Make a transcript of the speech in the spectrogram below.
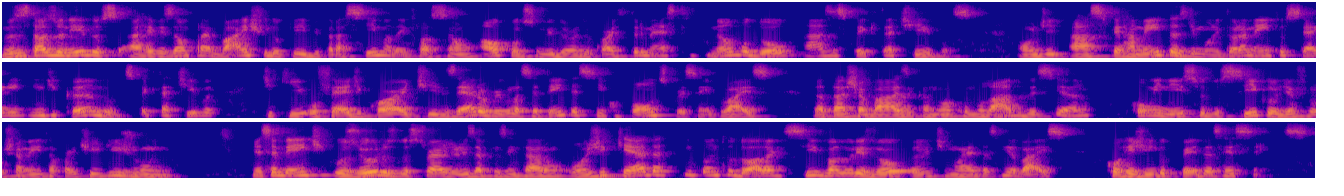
Nos Estados Unidos, a revisão para baixo do PIB para cima da inflação ao consumidor do quarto trimestre não mudou as expectativas, onde as ferramentas de monitoramento seguem indicando expectativa de que o Fed corte 0,75 pontos percentuais da taxa básica no acumulado desse ano, com o início do ciclo de afrouxamento a partir de junho. Nesse ambiente, os juros dos Treasuries apresentaram hoje queda, enquanto o dólar se valorizou ante moedas rivais, corrigindo perdas recentes.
